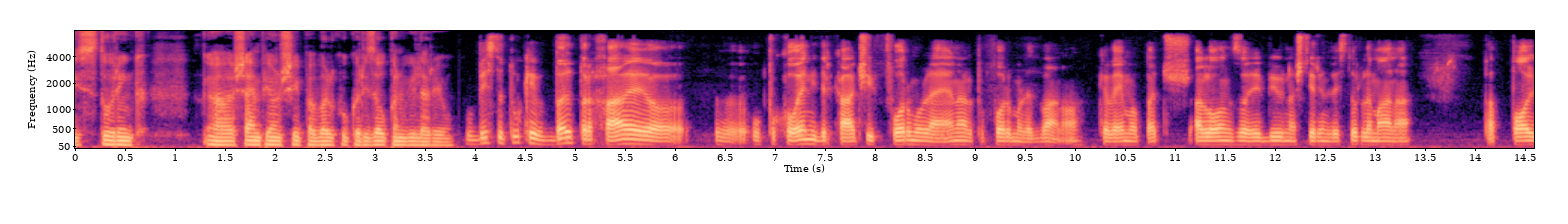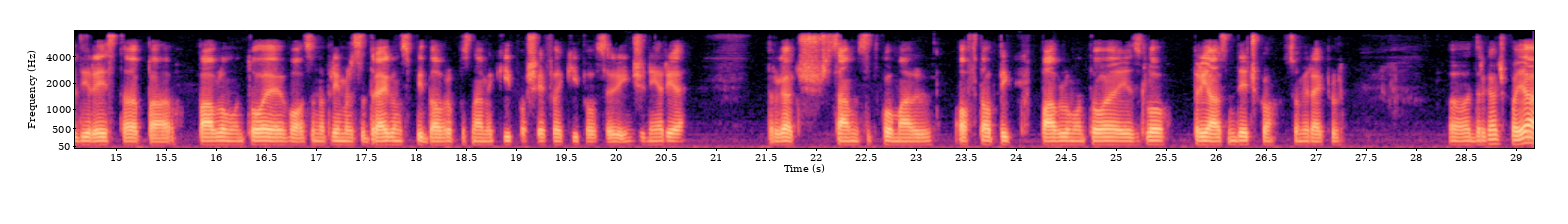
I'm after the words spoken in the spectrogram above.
iz Turing uh, Championshipa, bolj kot iz Open Wheelerjev? V bistvu tukaj bolj prihajajo uh, upokojeni dirkači Formule 1 ali pa Formule 2. No? Ker vemo, pač Alonso je bil na 24 ur Lemana, pa Paul Di Resta, pa Pavlo Montoya je vozil naprimer za Dragon Speed, dobro poznam ekipo, šefa ekipa, vse inženirje. Drugač, sam za tako mal off topic, Pavlo Montoya je zelo prijazen dečko, so mi rekli. Uh, drugač pa ja,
